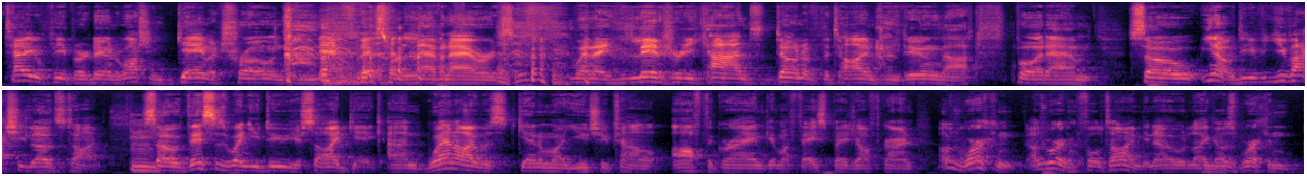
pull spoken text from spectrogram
Tell you what people are doing. They're watching Game of Thrones and Netflix for 11 hours when they literally can't, don't have the time to be doing that. But, um, so, you know, you've, you've actually loads of time. Mm. So this is when you do your side gig. And when I was getting my YouTube channel off the ground, get my face page off the ground, I was working, I was working full time, you know, like I mm. was working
